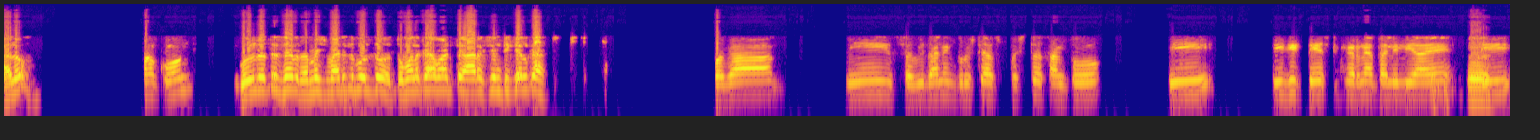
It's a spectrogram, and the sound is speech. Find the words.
हॅलो. हा कोण? गुरुदत्त साहेब रमेश पाटील बोलतो. तुम्हाला काय वाटतं आरक्षण टिकेल का? बघा मी संविधानिक दृष्ट्या स्पष्ट सांगतो की ती जी टेस्ट करण्यात आलेली आहे ती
